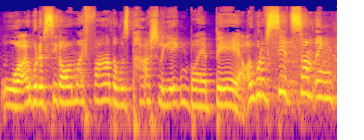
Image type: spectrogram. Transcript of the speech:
Or I would have said, Oh, my father was partially eaten by a bear. I would have said something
